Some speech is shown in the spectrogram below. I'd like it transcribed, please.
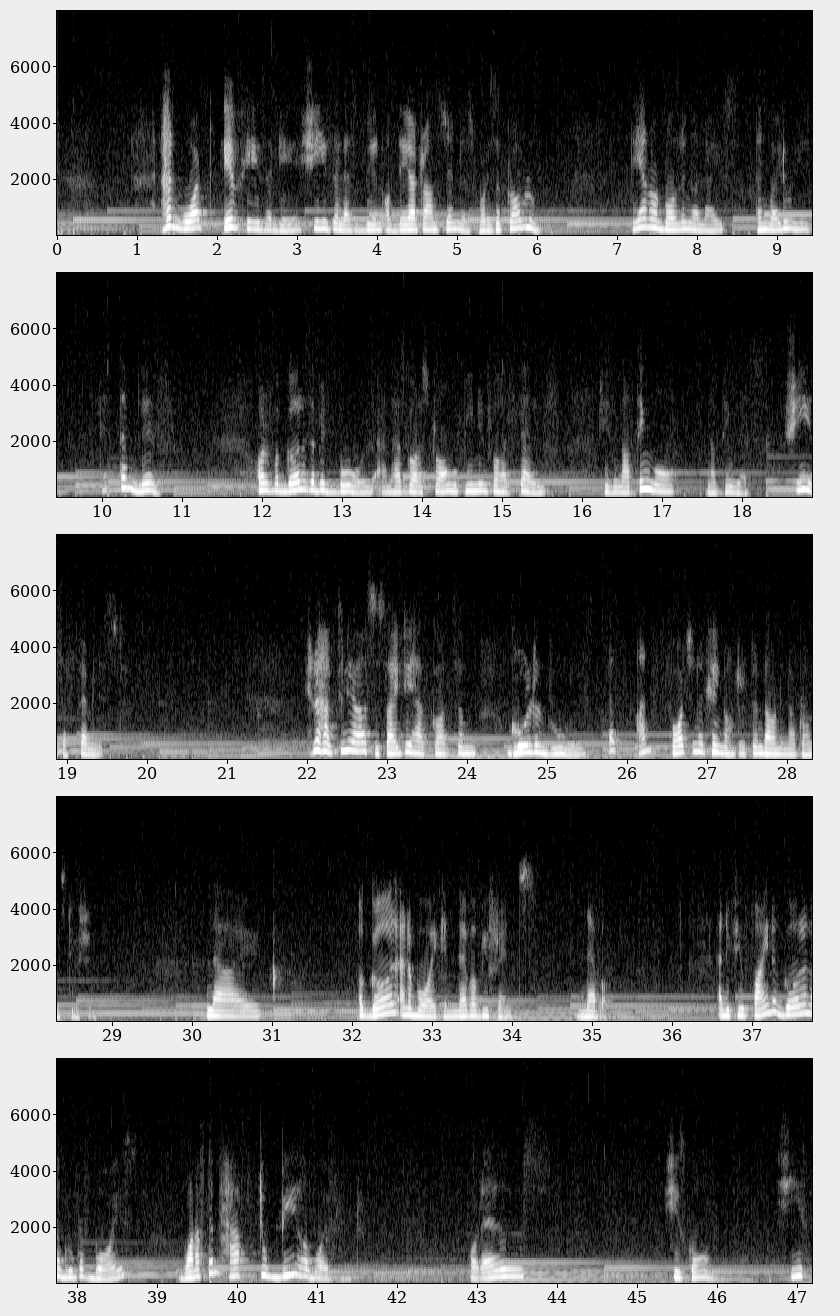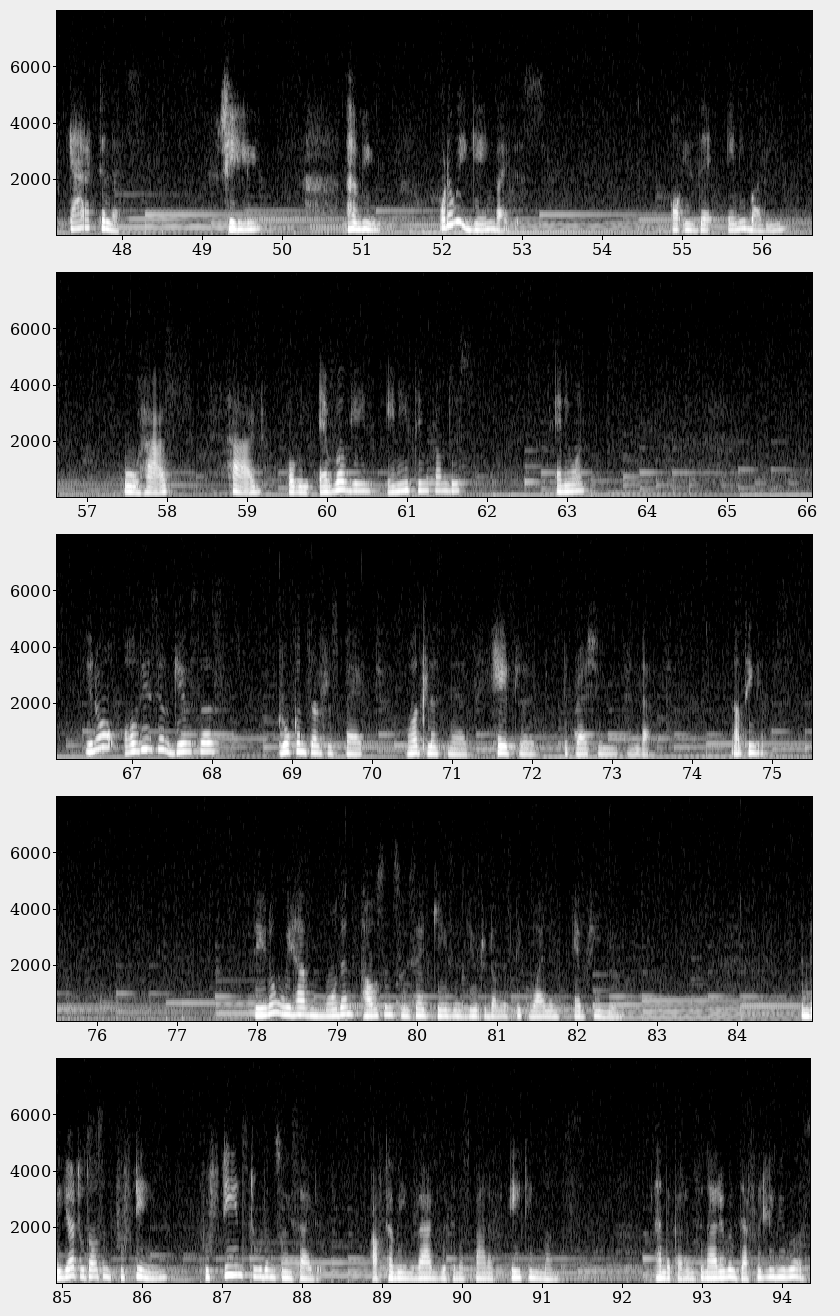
And what if he is a gay, she is a lesbian, or they are transgenders? What is the problem? They are not bothering our lives, then why do we? Let them live. Or if a girl is a bit bold and has got a strong opinion for herself, she's nothing more, nothing less. She is a feminist. You know, actually, our society has got some golden rules that's unfortunately not written down in our constitution. Like, a girl and a boy can never be friends. Never. And if you find a girl in a group of boys, one of them have to be her boyfriend. Or else she's gone. She's characterless. Really? I mean, what do we gain by this? Or is there anybody who has had or will ever gain anything from this? Anyone? You know, all this just gives us broken self respect, worthlessness, hatred, depression, and death. Nothing else. Do you know we have more than 1000 suicide cases due to domestic violence every year? In the year 2015, 15 students suicided after being ragged within a span of 18 months. And the current scenario will definitely be worse.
